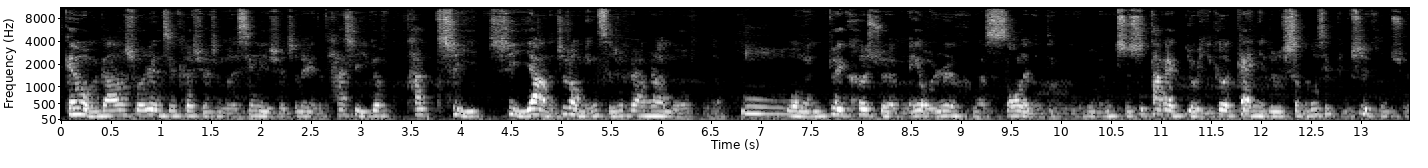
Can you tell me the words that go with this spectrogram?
跟我们刚刚说认知科学、什么心理学之类的，它是一个，它是一是一样的，这种名词是非常非常模糊的。嗯，我们对科学没有任何 solid 的定义，我们只是大概有一个概念，就是什么东西不是科学。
